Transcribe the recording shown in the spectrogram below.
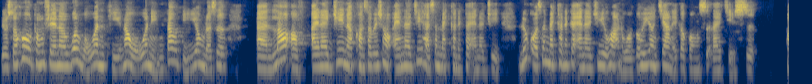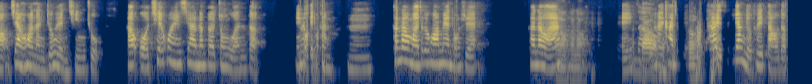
有时候同学呢问我问题，那我问你，你到底用的是呃 law of energy 呢，conservation of energy 还是 mechanical energy？如果是 mechanical energy 的话，我都会用这样的一个公式来解释。啊，这样的话呢，你就会很清楚。好，我切换一下那个中文的，因为我给你们看，嗯，看到吗？这个画面，同学看到啊？看到看到。哎，我们来看，它也是一样有推导的，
